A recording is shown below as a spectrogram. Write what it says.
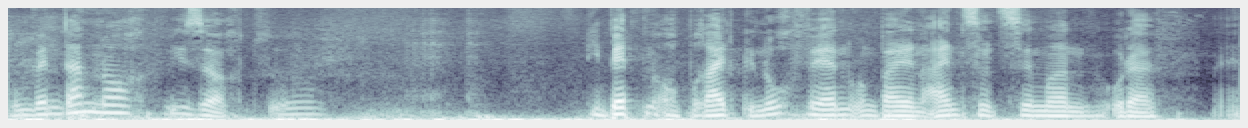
Und wenn dann noch, wie gesagt, äh, die Betten auch breit genug werden und bei den Einzelzimmern oder äh,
